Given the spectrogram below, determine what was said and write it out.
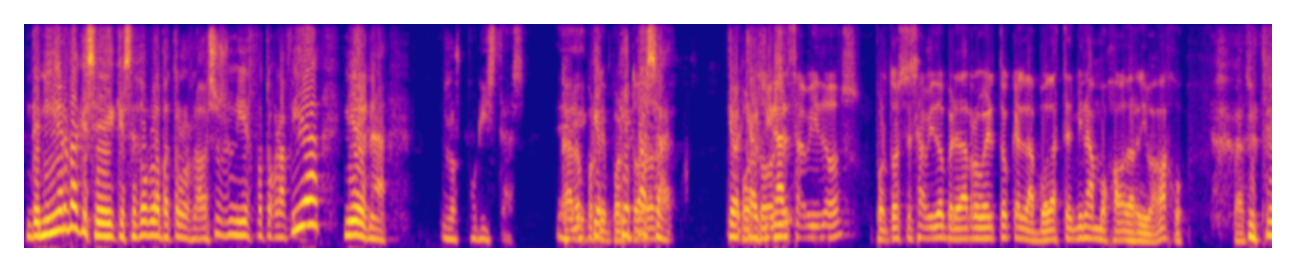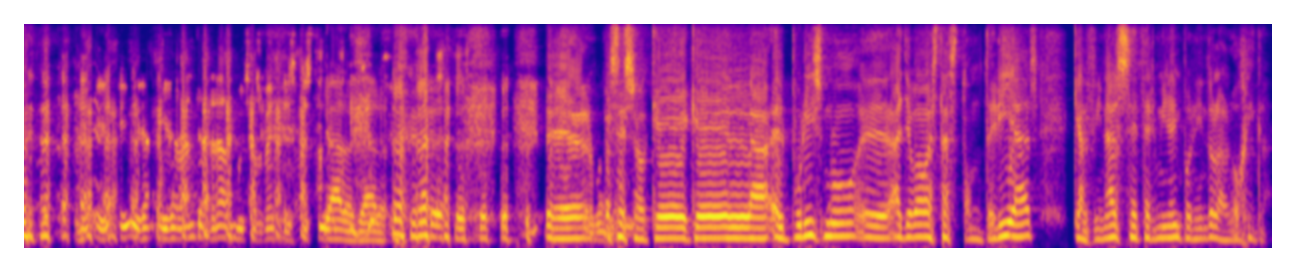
de mierda que se, que se dobla para todos los lados. Eso ni es fotografía ni es nada. Los puristas. Claro, porque ¿qué, por ¿qué todos, pasa? Que, por que al todos final... sabidos, por todos he sabido, ¿verdad, Roberto? Que en las bodas terminan mojados de arriba abajo. y, y, y, delante atrás muchas veces. Claro, claro. eh, pues eso, que, que la, el purismo eh, ha llevado a estas tonterías que al final se termina imponiendo la lógica.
